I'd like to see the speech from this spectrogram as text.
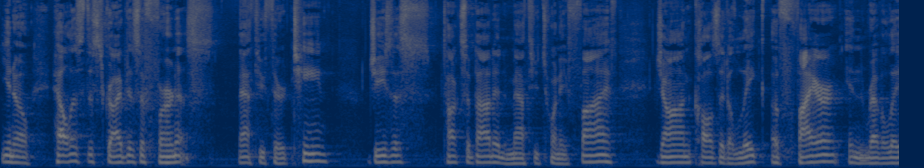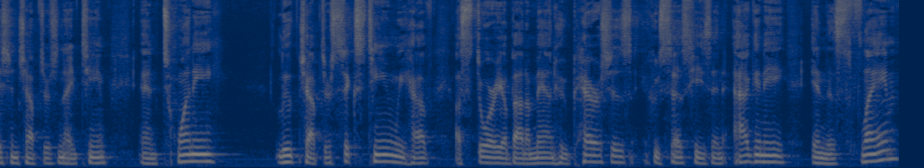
You know, hell is described as a furnace, Matthew 13. Jesus talks about it in Matthew 25. John calls it a lake of fire in Revelation chapters 19 and 20. Luke chapter 16, we have a story about a man who perishes, who says he's in agony in this flame.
